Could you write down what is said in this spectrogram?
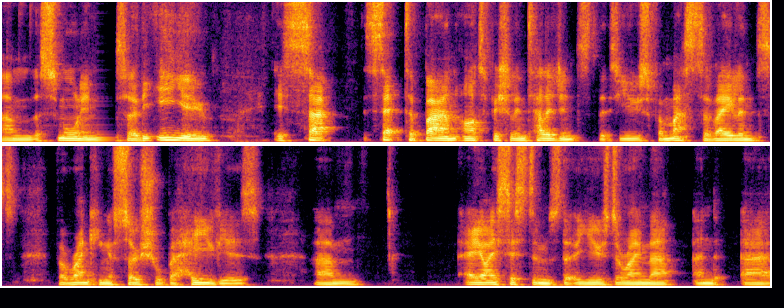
um, this morning. So the EU is sat set to ban artificial intelligence that's used for mass surveillance, for ranking of social behaviors, um, AI systems that are used around that, and uh,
